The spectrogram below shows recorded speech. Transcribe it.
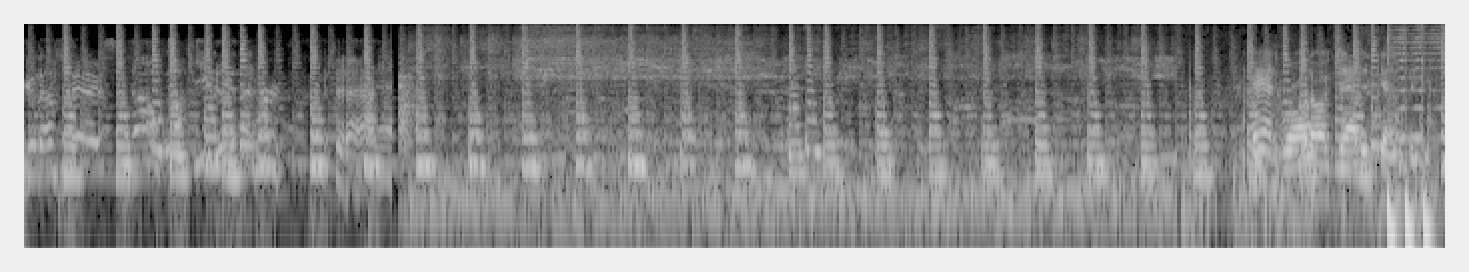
go downstairs. No, no, you did that hurt. And raw dogs added again for you.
